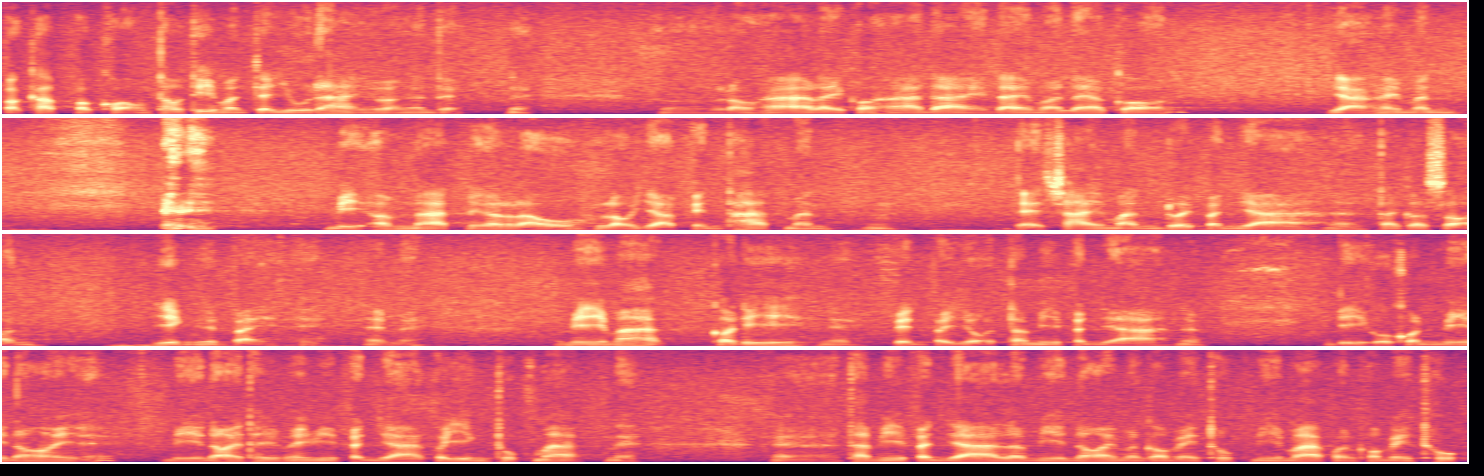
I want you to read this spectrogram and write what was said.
ประคับประคองเท่าที่มันจะอยู่ได้ว่างั้นเถอะเนี่ยเอ่เราหาอะไรก็หาได้ได้มาแล้วก็อยากให้มันมีอำนาจเหนือเราเราอย่าเป็นทาสมัน แต่ใช้มันด้วยปัญญาท่านก็สอนยิ่งขึ้นไปเห็นไหม มีมากก็ดีเนี่ยเป็นประโยชน์ถ้ามีปัญญาเนี่ยดีกว่าคนมีน้อยเนี่ยมีน้อยถ้าไม่มีปัญญาก็ยิ่งทุกข์มากเนี่ยถ้ามีปัญญาแล้วมีน้อยมันก็ไม่ทุกข์มีมากมันก็ไม่ทุกข์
